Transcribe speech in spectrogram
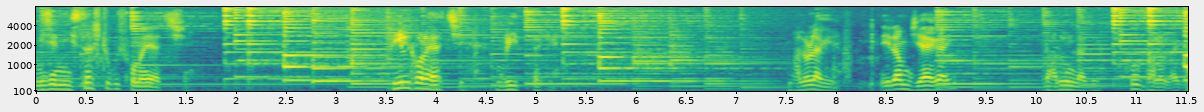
নিজের নিঃশ্বাসটুকু শোনা যাচ্ছে। ফিল করা যাচ্ছে ব্রিথটাকে ভালো লাগে। এরম জায়গায় দারুণ লাগে। খুব ভালো লাগে।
